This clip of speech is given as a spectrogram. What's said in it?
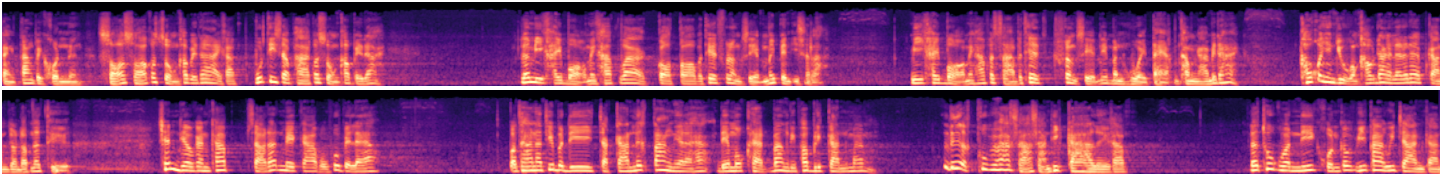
แต่งตั้งไปคนหนึ่งสสก็ส่งเข้าไปได้ครับวุฒิสภาก็ส่งเข้าไปได้ แล้วมีใครบอกไหมครับว่ากอตอประเทศฝรั่งเศสไม่เป็นอิสระ มีใครบอกไหมครับภาษาประเทศฝรั่งเศสนี่มันห่วยแตกทำงานไม่ได้ เขาก็ยังอยู่ของเขาได้และได้รับการยอมรับนับถือ เช่นเดียวกันครับสหรัฐอเมริกาผมพูดไปแล้ว ประธานาธิบดีจากการเลือกตั้งเนี่ยแหละฮะเดโมแครตบ้างริพับลิกันบ้างเลือกผู้พิพากษาศาลฎีกาเลยครับ แล้วทุกวันนี้คนก็วิพากษ์วิจารณ์กัน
